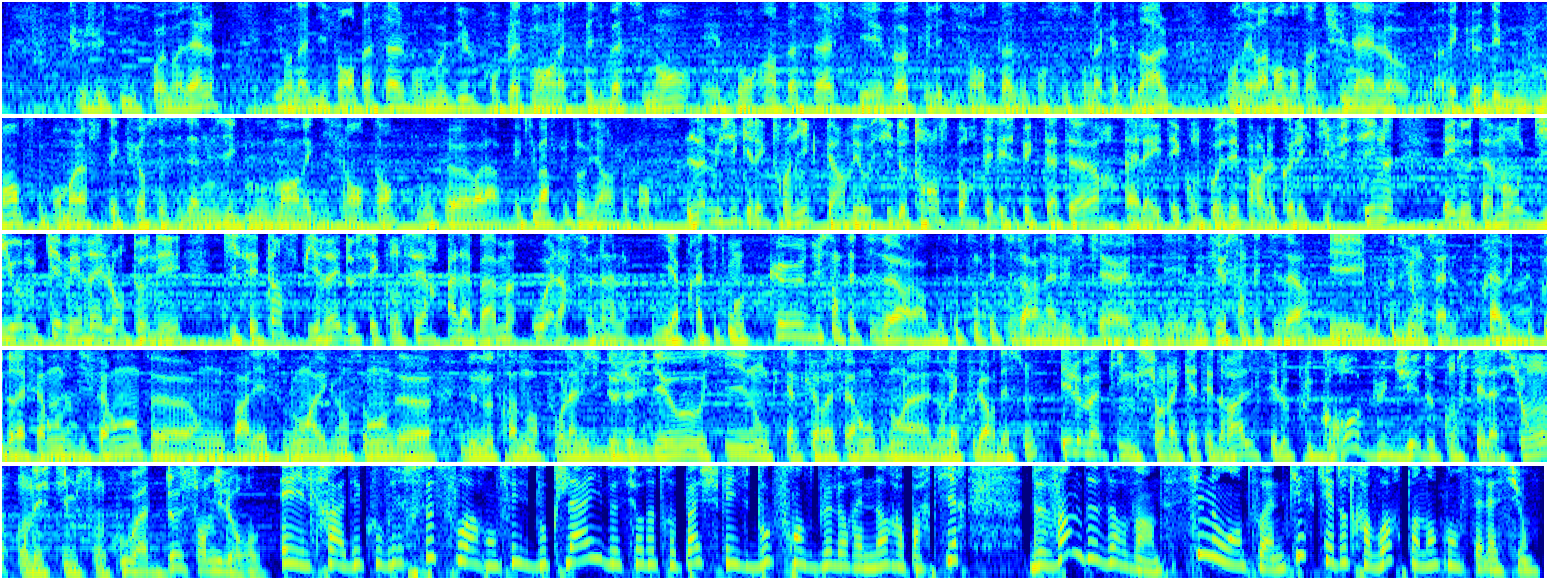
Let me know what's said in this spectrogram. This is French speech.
que j'utilise pour le modèle. Et on a différents passages où on module complètement l'aspect du bâtiment et dont un passage qui évoque les différentes phases de construction de la cathédrale où on est vraiment dans un tunnel avec euh, des mouvements parce que pour moi l'architecture c'est aussi de la musique du mouvement avec différents temps. Donc euh, voilà, et qui marche plutôt bien je pense. La musique électronique permet aussi de transporter les spectateurs. Elle a été composée par le collectif Sin et notamment Guillaume Kéméré-Lantonnet qui s'est inspiré de ses concerts à la BAM ou à l'Arsenal. Il y a pratiquement que du synthétiseur, alors beaucoup de synthétiseurs analogiques, euh, des, des vieux synthétiseurs et beaucoup de violoncelle. Après avec beaucoup de références différentes, euh, on parlait souvent avec Vincent de, de, notre amour pour la musique de jeux vidéo aussi, donc quelques références dans la, dans la couleur des sons. Et le mapping sur la cathédrale, c'est le plus gros budget de Constellation. On estime son coût à 200 000 euros. Et il sera à découvrir ce soir en Facebook Live sur notre page Facebook France Bleu Lorraine Nord à partir de 22h20. Sinon Antoine, qu'est-ce qu'il y a d'autre à voir pendant Constellation?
